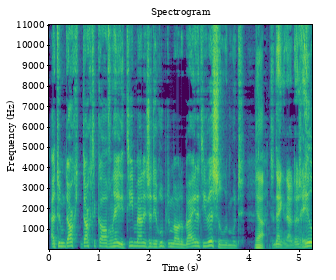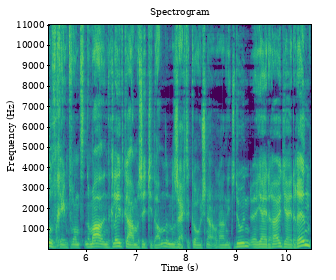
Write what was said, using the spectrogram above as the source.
En toen dacht, dacht ik al van, hé, hey, die teammanager die roept hem nou erbij dat hij wisselen moet. Ja, Toen denk ik, nou, dat is heel vreemd. Want normaal in de kleedkamer zit je dan. En dan zegt de coach, nou, we gaan iets doen. Eh, jij eruit, jij erin.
